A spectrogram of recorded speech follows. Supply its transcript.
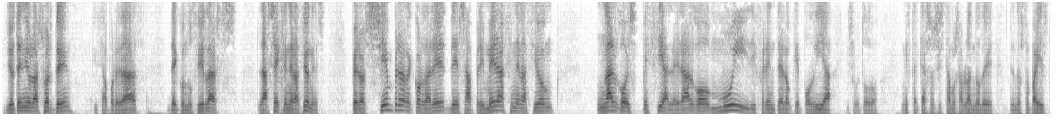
Yo he tenido la suerte, quizá por edad, de conducir las, las seis generaciones, pero siempre recordaré de esa primera generación un algo especial, era algo muy diferente de lo que podía, y sobre todo en este caso si estamos hablando de, nuestro país,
